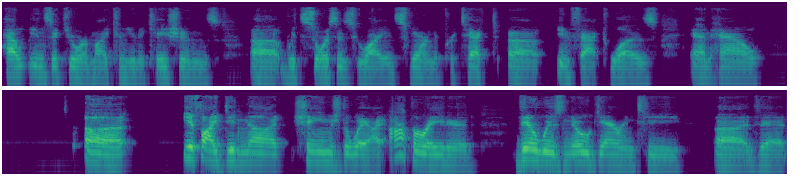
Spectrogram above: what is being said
how insecure my communications uh, with sources who I had sworn to protect, uh, in fact, was, and how uh, if I did not change the way I operated, there was no guarantee uh, that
